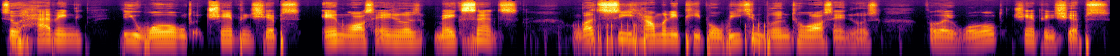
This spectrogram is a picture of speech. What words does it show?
So, having the World Championships in Los Angeles makes sense. Let's see how many people we can bring to Los Angeles for a World Championships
